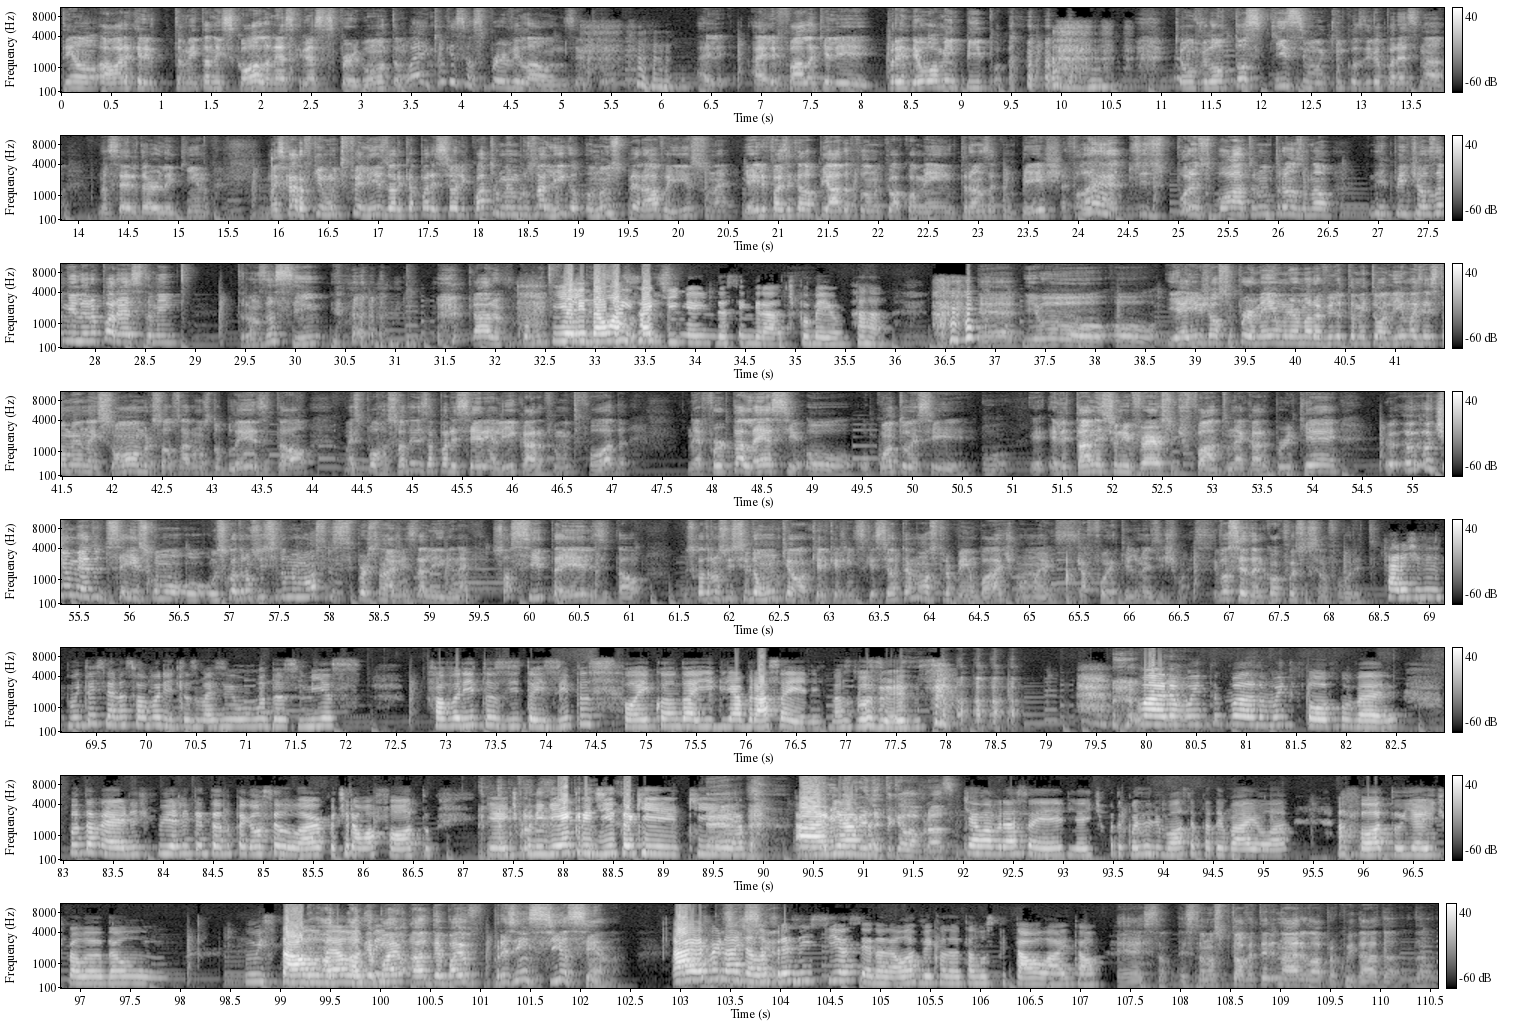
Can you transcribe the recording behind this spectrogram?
Tem a hora que ele também tá na escola, né? As crianças perguntam, ué, quem que é seu super vilão? Não sei o que. aí, ele, aí ele fala que ele prendeu o Homem-Pipa. que é um vilão tosquíssimo, que inclusive aparece na, na série da Arlequina. Mas, cara, eu fiquei muito feliz na hora que apareceu ali quatro membros da liga. Eu não esperava isso, né? E aí ele faz aquela piada falando que o Aquaman transa com peixe. Aí ele fala, é, vocês expõem esse boato, não transa não. De repente a Elsa Miller aparece também. Transa sim. cara, ficou muito E ele dá uma apareceu. risadinha ainda, sem graça, tipo meio. É, e o, o- E aí já o Superman e a Mulher Maravilha também estão ali, mas eles estão meio nas sombras, só usaram uns dublês e tal. Mas, porra, só deles aparecerem ali, cara, foi muito foda. Né? Fortalece o, o quanto esse. o- ele tá nesse universo de fato, né, cara? Porque. Eu, eu, eu tinha medo de ser isso, como o, o Esquadrão Suicida não mostra esses personagens da liga, né? Só cita eles e tal. O Esquadrão Suicida 1, que é aquele que a gente esqueceu, até mostra bem o Batman, mas já foi, aquele não existe mais. E você, Dani, qual foi a sua cena favorita? Cara, eu tive muitas cenas favoritas, mas uma das minhas favoritas itaizitas foi quando a Igli abraça ele, nas duas vezes. mano, muito, mano, muito fofo, velho. Puta merda, tipo, e ele tentando pegar o celular pra tirar uma foto. E aí, tipo, ninguém acredita que, que É. a Eu nunca águia acredito que ela abraça. que ela abraça ele, e aí, tipo, depois ele mostra pra Debaio lá a foto, e aí, tipo, ela dá um, um estalo a, nela, a, assim. Debaio, a Debaio presencia a cena. Ah, é verdade, ela presencia. presencia a cena, né? Ela vê quando ela tá no hospital lá e tal. É, estão, estão no hospital veterinário lá pra cuidar da, da,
